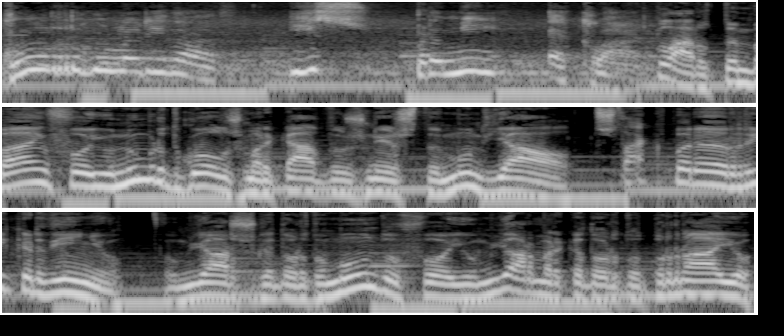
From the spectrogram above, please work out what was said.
com regularidade. Isso para mim é claro. Claro, também foi o número de golos marcados neste Mundial. Destaque para Ricardinho. O melhor jogador do mundo foi o melhor marcador do torneio,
